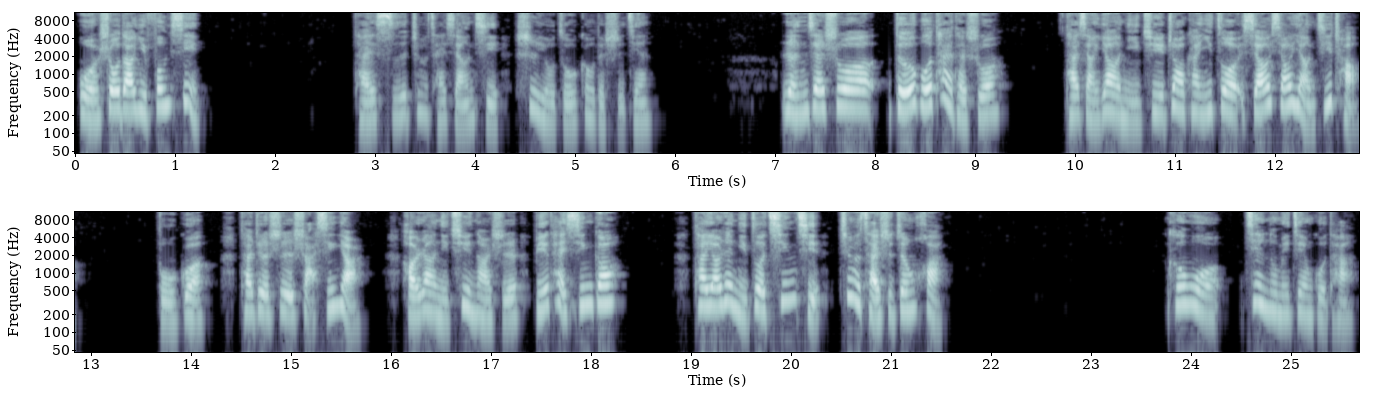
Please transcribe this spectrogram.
我收到一封信。”苔丝这才想起是有足够的时间。人家说，德伯太太说，她想要你去照看一座小小养鸡场，不过她这是耍心眼儿。好让你去那儿时别太心高，他要认你做亲戚，这才是真话。可我见都没见过他，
